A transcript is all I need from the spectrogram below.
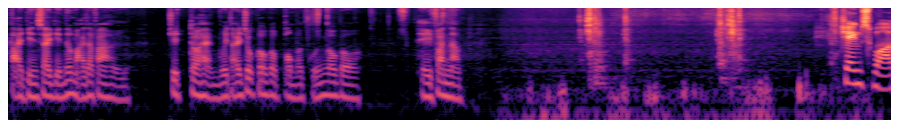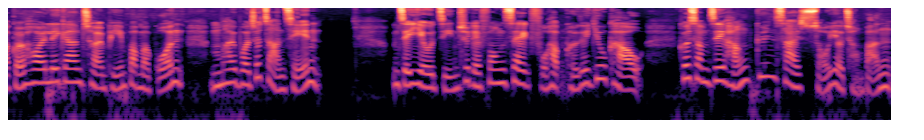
大件細件都買得翻去嘅，絕對係唔會抵足嗰個博物館嗰個氣氛啊！James 話：佢開呢間唱片博物館唔係為咗賺錢，咁只要展出嘅方式符合佢嘅要求，佢甚至肯捐晒所有藏品。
